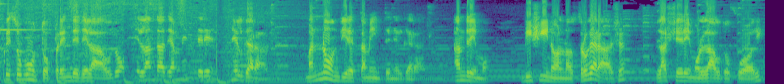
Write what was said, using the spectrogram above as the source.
questo punto prendete l'auto e l'andate a mettere nel garage ma non direttamente nel garage. Andremo vicino al nostro garage lasceremo l'auto fuori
